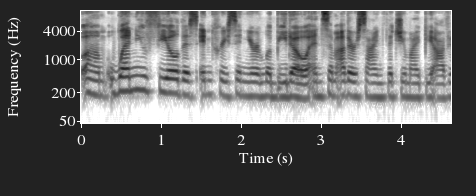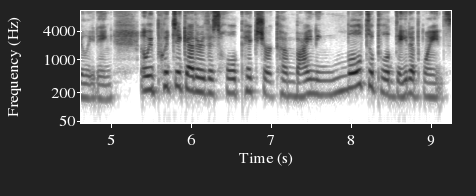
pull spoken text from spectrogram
um, when you feel this increase in your libido and some other signs that you might be ovulating. And we put together this whole picture combining multiple data points,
